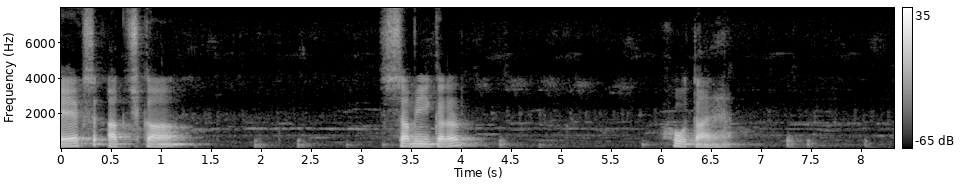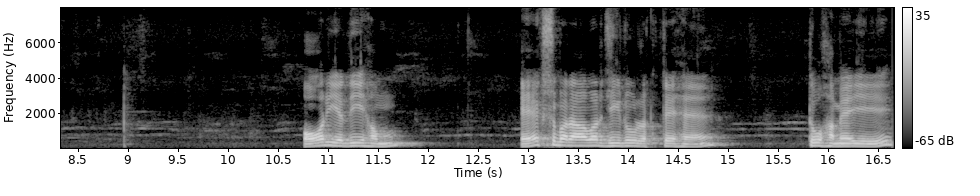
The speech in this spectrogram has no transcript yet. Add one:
x अक्ष का समीकरण होता है। और यदि हम x बराबर ज़ीरो रखते हैं तो हमें ये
